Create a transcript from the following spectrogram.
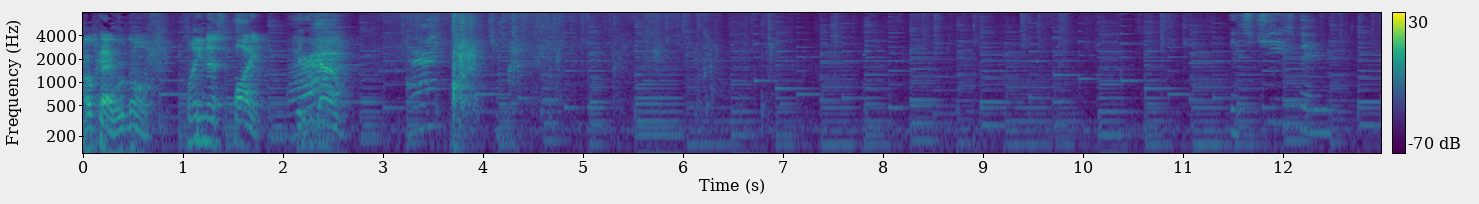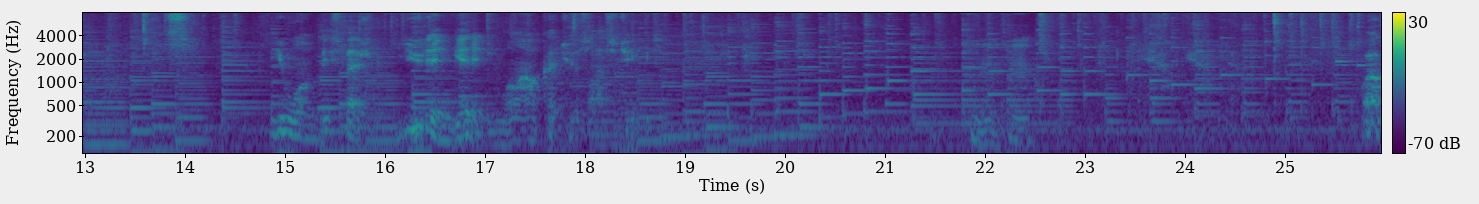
Okay, we're gonna clean this plate. Here we go. It's cheese, baby. You want to be special. You didn't get any. Well, I'll cut you a slice of cheese. Mm-hmm. Well,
